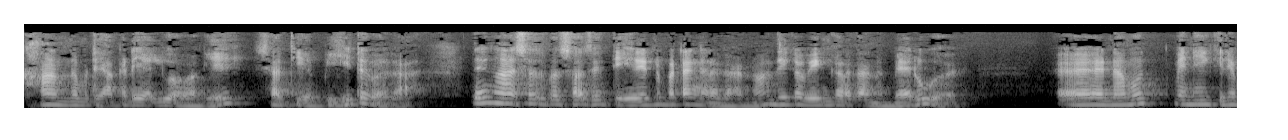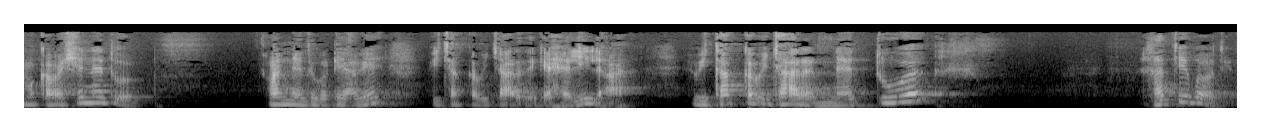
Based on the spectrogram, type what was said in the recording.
කාන්දමට යකඩ ඇල්ලුවා වගේ සතිය පිහිටවලා දැන් ආශ්වාස ප්‍රශ්වාසය තේරෙන්න පටන් අර ගන්නවා. දෙක වෙන් කර ගන්න බැරුව. නමුත් මෙනෙහි කිරීම අවශ්‍ය නැතුව. අන්න එතකොට යාගේ විචක්ක ਵਿਚාර දෙක හැලිලා විතක්ක ਵਿਚාර නැතුව සතිය පවතින.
